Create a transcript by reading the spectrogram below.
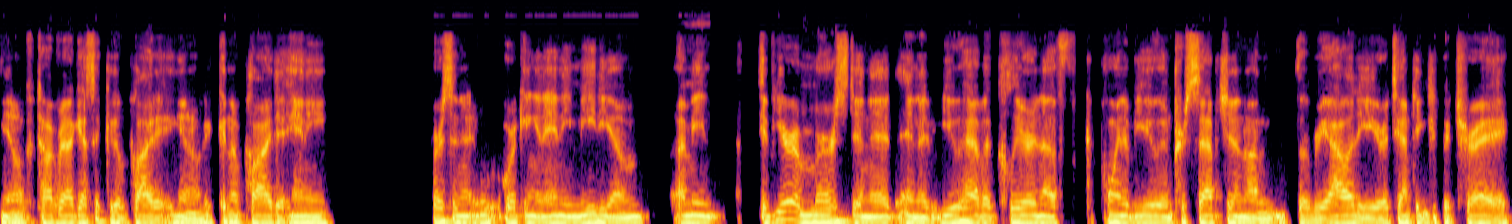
you know a photographer i guess it could apply to you know it can apply to any person working in any medium. I mean if you're immersed in it and if you have a clear enough point of view and perception on the reality you're attempting to portray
